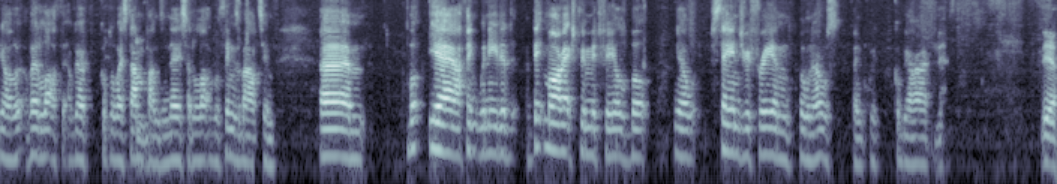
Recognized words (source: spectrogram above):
you know, I've heard a lot of. I've got a couple of West Ham mm. fans, and they said a lot of good things about him. Um, but yeah, I think we needed a bit more extra in midfield. But you know, stay injury free, and who knows? I think we could be all right. Yeah. Yeah,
